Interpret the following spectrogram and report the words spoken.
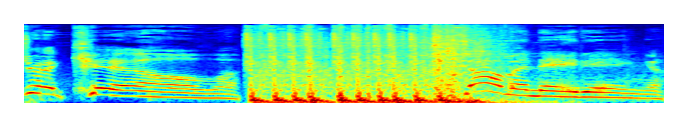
Quadra kill. Dominating.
